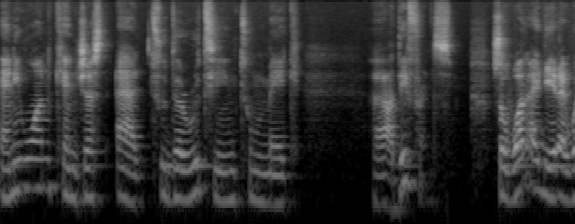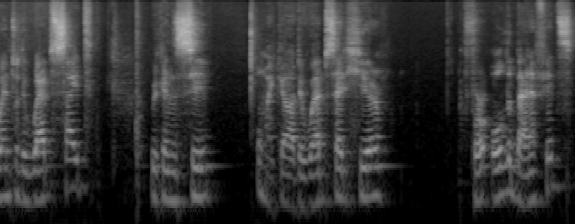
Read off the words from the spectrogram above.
anyone can just add to the routine to make uh, a difference. So what i did i went to the website. We can see oh my god the website here for all the benefits.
